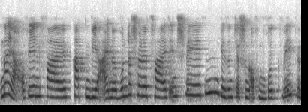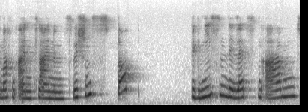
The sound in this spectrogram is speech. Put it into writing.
Naja, auf jeden Fall hatten wir eine wunderschöne Zeit in Schweden. Wir sind ja schon auf dem Rückweg. Wir machen einen kleinen Zwischenstopp. Wir genießen den letzten Abend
